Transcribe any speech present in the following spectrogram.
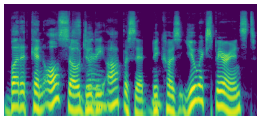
But it can also do the opposite because you experienced,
